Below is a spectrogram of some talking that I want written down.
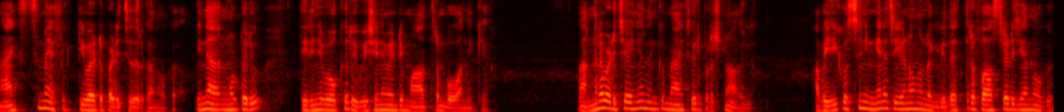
മാക്സിമം എഫക്റ്റീവായിട്ട് പഠിച്ചു തീർക്കാൻ നോക്കുക. പിന്നെ അങ്ങോട്ടൊരു തിരിഞ്ഞു പോക്ക് റിവിഷന് വേണ്ടി മാത്രം പോകാൻ നിൽക്കുക. അപ്പോൾ അങ്ങനെ പഠിച്ചു കഴിഞ്ഞാൽ നിങ്ങൾക്ക് മാത്സ് ഒരു പ്രശ്നമാവില്ല. അപ്പോൾ ഈ ക്വസ്റ്റ്യൻ ഇങ്ങനെ ചെയ്യണമെന്നുണ്ടെങ്കിൽ ഇത് എത്ര ഫാസ്റ്റായിട്ട് ചെയ്യാൻ നോക്ക്.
